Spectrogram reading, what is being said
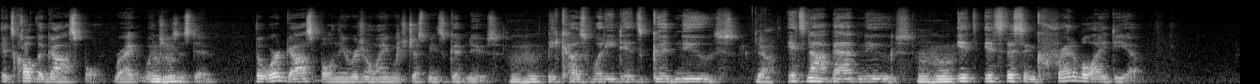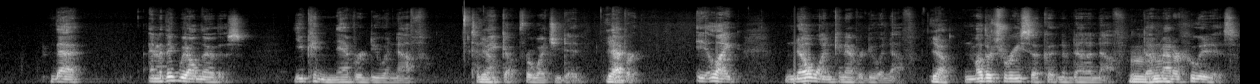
it's called the gospel, right? What Mm-hmm. Jesus did. The word gospel in the original language just means good news. Mm-hmm. Because what he did's good news. Yeah, It's not bad news. Mhm. It, it's this incredible idea that, and I think we all know this, you can never do enough to Yeah. make up for what you did. Yeah. Ever. It, like, no one can ever do enough. yeah, Mother Teresa couldn't have done enough. Mhm. Doesn't matter who it is.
